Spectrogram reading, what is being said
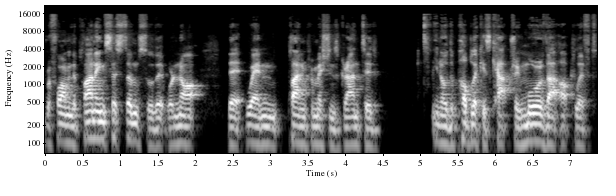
reforming the planning system so that we're not that when planning permission is granted, you know, the public is capturing more of that uplift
